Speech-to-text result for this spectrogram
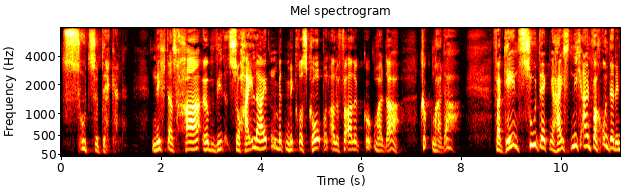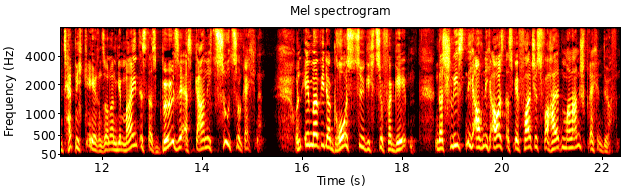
zuzudecken. Nicht das Haar irgendwie zu highlighten mit Mikroskop und alle für alle, guck mal da, guck mal da. Vergehen zudecken heißt nicht einfach unter den Teppich kehren, sondern gemeint ist das Böse erst gar nicht zuzurechnen und immer wieder großzügig zu vergeben. Und das schließt nicht, auch nicht aus, dass wir falsches Verhalten mal ansprechen dürfen.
